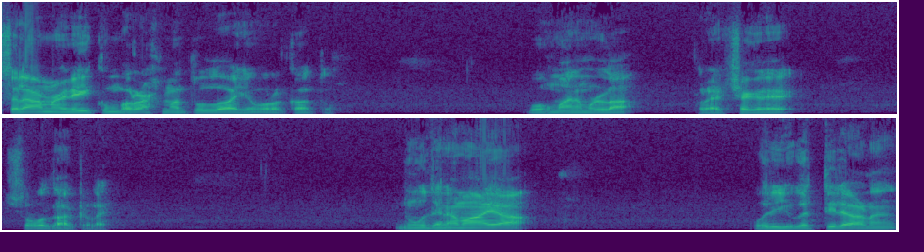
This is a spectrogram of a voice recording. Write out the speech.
അസ്സാം വലൈക്കും വറഹമത്തല്ലാഹി വർക്കാത്തു ബഹുമാനമുള്ള പ്രേക്ഷകരെ ശ്രോതാക്കളെ നൂതനമായ ഒരു യുഗത്തിലാണ്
